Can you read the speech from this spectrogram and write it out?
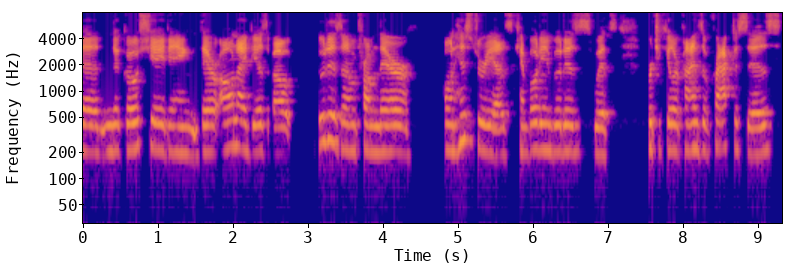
uh, negotiating their own ideas about Buddhism from their own history as Cambodian Buddhists with particular kinds of practices,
